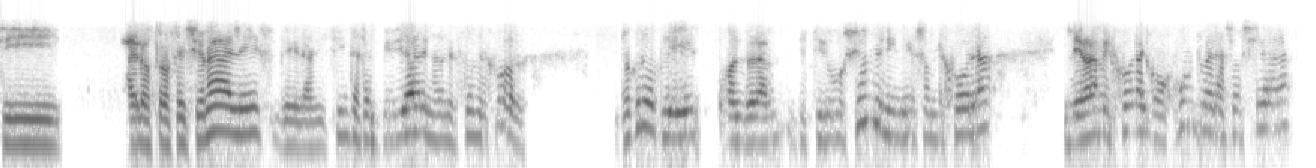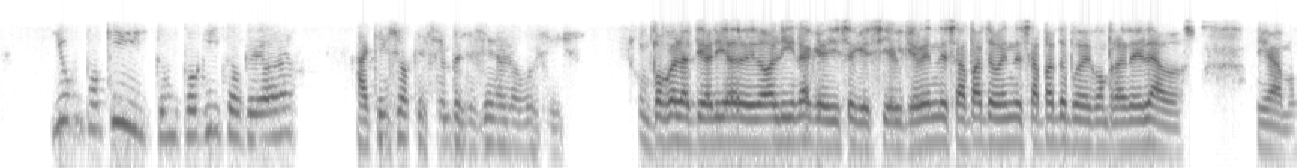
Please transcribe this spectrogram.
si a los profesionales de las distintas actividades no les fue mejor. Yo creo que cuando la distribución del ingreso mejora, le va mejor al conjunto de la sociedad y un poquito, un poquito peor a aquellos que siempre se llenan los bolsillos. Un poco la teoría de Dolina que dice que si el que vende zapatos vende zapatos puede comprar helados, digamos.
